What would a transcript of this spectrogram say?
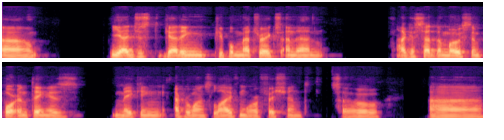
Um, yeah, just getting people metrics, and then, like I said, the most important thing is making everyone's life more efficient. So, uh,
